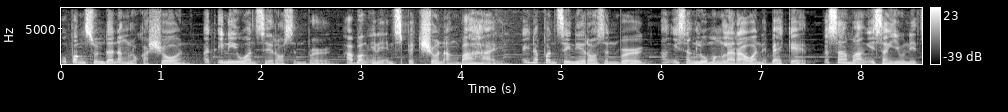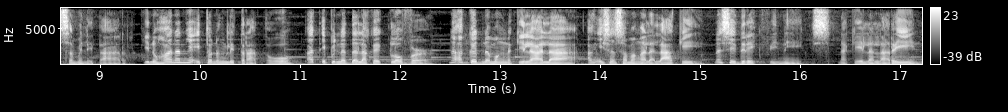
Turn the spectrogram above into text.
upang sundan ang lokasyon at iniwan si Rosenberg. Habang iniinspeksyon ang bahay ay napansin ni Rosenberg ang isang lumang larawan ni Beckett kasama ang isang unit sa militar. Kinuhanan niya ito ng litrato at ipinadala kay Clover na agad namang nakilala ang isa sa mga lalaki na si Drake Phoenix na kilala rin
